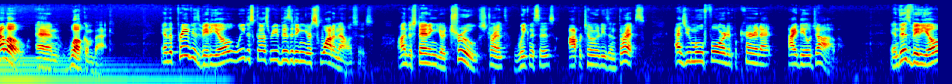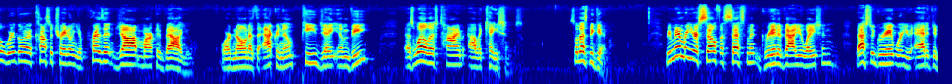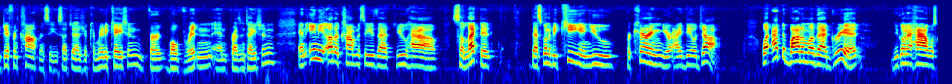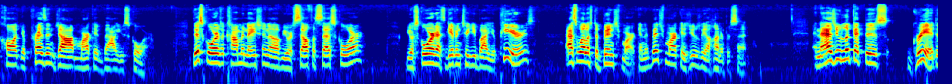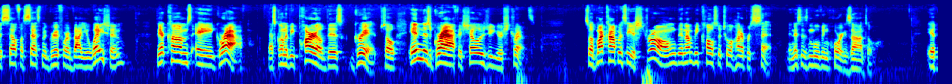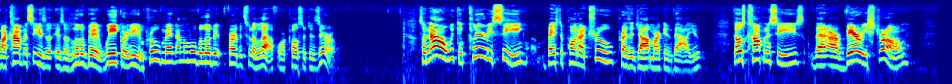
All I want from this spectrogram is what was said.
Hello and welcome back. In the previous video, we discussed revisiting your SWOT analysis, understanding your true strengths, weaknesses, opportunities, and threats as you move forward in procuring that ideal job. In this video, we're going to concentrate on your present job market value, or known as the acronym PJMV, as well as time allocations. So let's begin. Remember your self-assessment grid evaluation that's the grid where you added your different competencies, such as your communication, both written and presentation, and any other competencies that you have selected that's going to be key in you procuring your ideal job. Well, at the bottom of that grid, you're going to have what's called your present job market value score. This score is a combination of your self-assessed score, your score that's given to you by your peers, as well as the benchmark. And the benchmark is usually 100%. And as you look at this grid, this self-assessment grid for evaluation, there comes a graph that's going to be part of this grid. So in this graph, it shows you your strengths. So if my competency is strong, then I'll be closer to 100%. And this is moving horizontal. If my competency is a, is a little bit weak or need improvement, I'm going to move a little bit further to the left or closer to zero. So now we can clearly see, based upon our true present job market value, those competencies that are very strong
